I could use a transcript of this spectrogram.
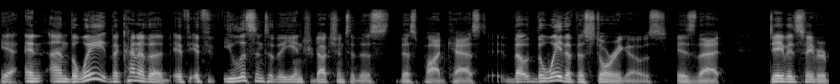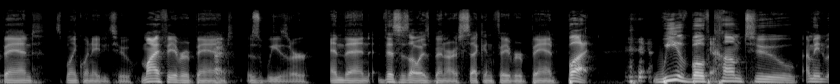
Yeah, and and the way the kind of the if if you listen to the introduction to this this podcast, the the way that the story goes is that David's favorite band is Blink One Eighty Two. My favorite band is Weezer, and then this has always been our second favorite band. But we have both come to. I mean,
